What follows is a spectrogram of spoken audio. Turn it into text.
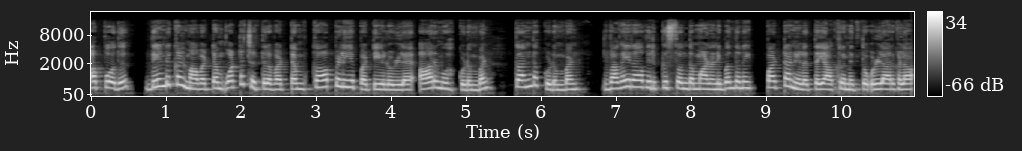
அப்போது திண்டுக்கல் மாவட்டம் ஒட்டச்சத்திர வட்டம் காப்பிளியப்பட்டியிலுள்ள ஆறுமுக குடும்பன் கந்த குடும்பன் வகைராவிற்கு சொந்தமான நிபந்தனை பட்டா நிலத்தை ஆக்கிரமித்து உள்ளார்களா?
